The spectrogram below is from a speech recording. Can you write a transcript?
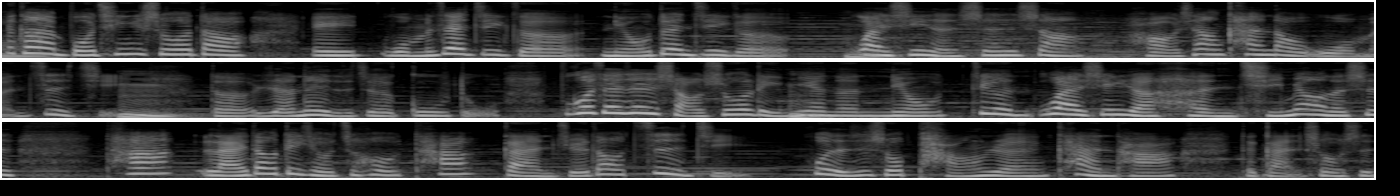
那刚才柏青说到，哎，我们在这个牛顿这个外星人身上。好像看到我们自己的人类的这个孤独。嗯、不过在这个小说里面呢，嗯、牛这个外星人很奇妙的是，他来到地球之后，他感觉到自己，或者是说旁人看他的感受是，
